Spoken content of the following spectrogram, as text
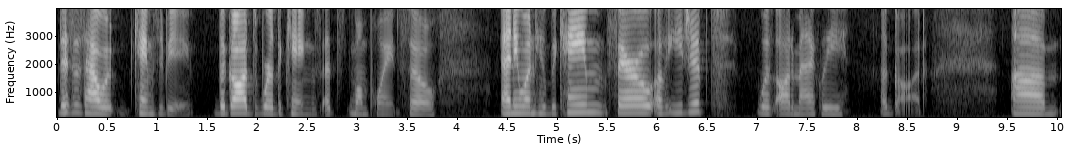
this is how it came to be. The gods were the kings at one point. So anyone who became pharaoh of Egypt was automatically a god. Um,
